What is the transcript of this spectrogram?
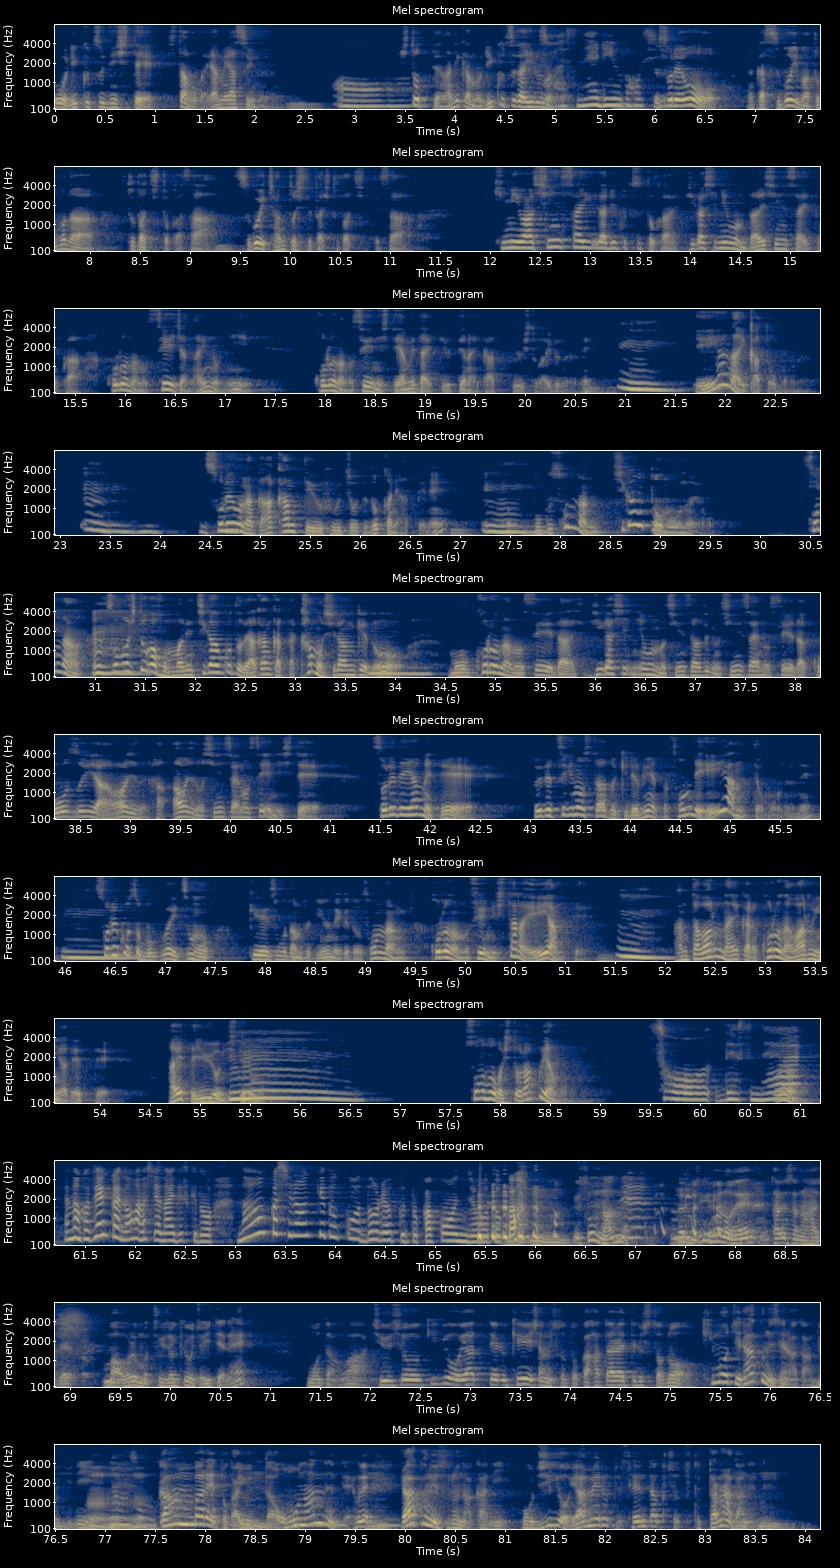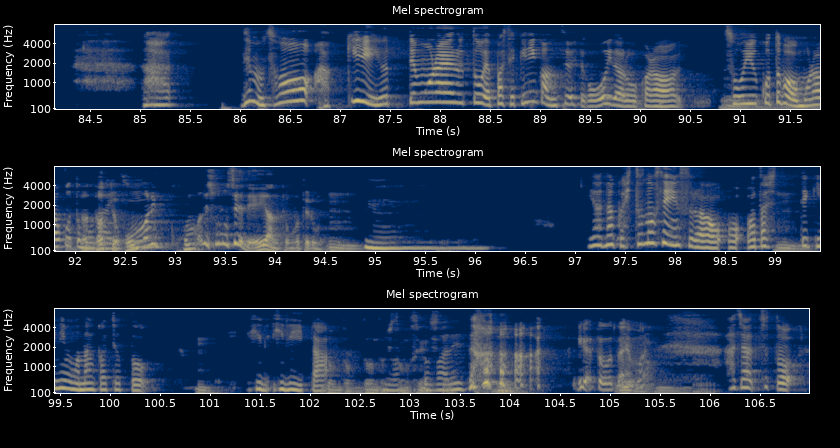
を理屈にして、した方がやめやすいのよ。うん、人って何かの理屈がいるのよ。そうですね、理由が欲しい。それを、なんかすごいまともな人たちとかさ、すごいちゃんとしてた人たちってさ、君は震災が理屈とか、東日本大震災とか、コロナのせいじゃないのに、コロナのせいにしてやめたいって言ってないかっていう人がいるのよね。うん。ええやないかと思うのよ。うんうんうん。それをなんかあかんっていう風潮ってどっかにあってね。うん。僕そんなん違うと思うのよ。そんなん、その人がほんまに違うことであかんかったかもしらんけど、うんもうコロナのせいだ、東日本の震災の時の震災のせいだ、洪水や淡路淡路の震災のせいにして、それでやめて、それで次のスタート切れるんやったら、そんでええやんって思うんだよね。それこそ僕はいつも経営相談の時言うんだけど、そんなんコロナのせいにしたらええやんって。うん、あんた悪ないからコロナ悪いんやでって、あえて言うようにしてるもん。その方が人楽やもん。そうですね。うん、なんか前回のお話じゃないですけど、なんか知らんけど、こう、努力とか根性とか。うん、そうなんね。ね今のね、田さんの話で、まあ俺も中小企業長いてね、思ったのは、中小企業をやってる経営者の人とか働いてる人の気持ち楽にせなあかんときに、頑張れとか言ったら、おうなんねんで。で、楽にする中に、もう事業をやめるっていう選択肢を作ったらなあかんねんで。あでもそう、はっきり言ってもらえると、やっぱ責任感の強い人が多いだろうから、そういう言葉をもらうことも大事。だってほんまに、ほんまにそのせいでええやんって思ってるもん。うん。いや、なんか人のせいにすら、私的にもなんかちょっと、ひ、響いた。どんどんどんどん人のせいにして。ありがとうございます。あ、じゃあちょっと、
